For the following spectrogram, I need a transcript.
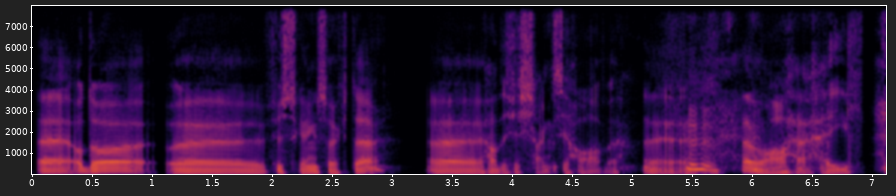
Og da, første gang jeg søkte, jeg hadde ikke sjans i havet. Jeg var helt,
